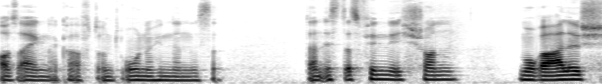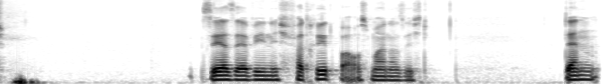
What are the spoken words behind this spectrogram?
aus eigener Kraft und ohne Hindernisse dann ist das, finde ich, schon moralisch sehr, sehr wenig vertretbar aus meiner Sicht. Denn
